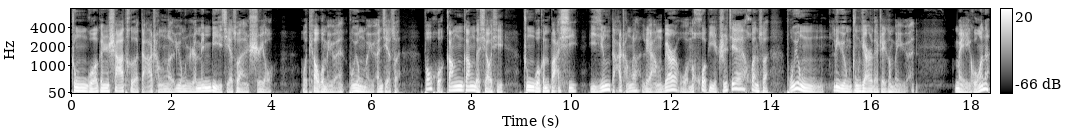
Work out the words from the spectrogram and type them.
中国跟沙特达成了用人民币结算石油，我跳过美元，不用美元结算。包括刚刚的消息，中国跟巴西已经达成了两边我们货币直接换算，不用利用中间的这个美元。美国呢，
